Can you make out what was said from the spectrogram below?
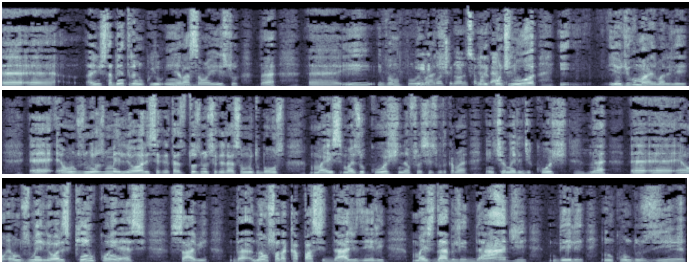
é, é, a gente está bem tranquilo em relação a isso, né? É, e, e, vamos para o Ele continua no seu Ele mandato. continua e, e eu digo mais, Marilei, é, é, um dos meus melhores secretários, todos os meus secretários são muito bons, mas, mas o Coche, né, o Francisco da Câmara, a gente chama ele de Coche, uhum. né, é, é, é, um dos melhores, quem o conhece sabe da, não só da capacidade dele, mas da habilidade dele em conduzir,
